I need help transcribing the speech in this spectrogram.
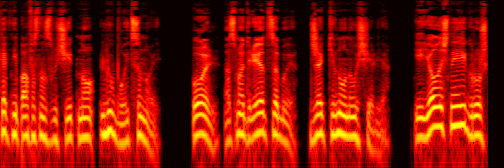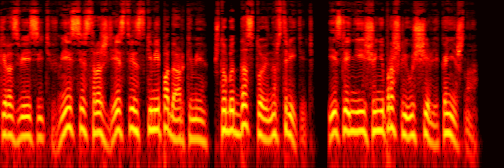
Как ни пафосно звучит, но любой ценой. «Поль, осмотреться бы!» Джек кивнул на ущелье. «И елочные игрушки развесить вместе с рождественскими подарками, чтобы достойно встретить. Если они еще не прошли ущелье, конечно», —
